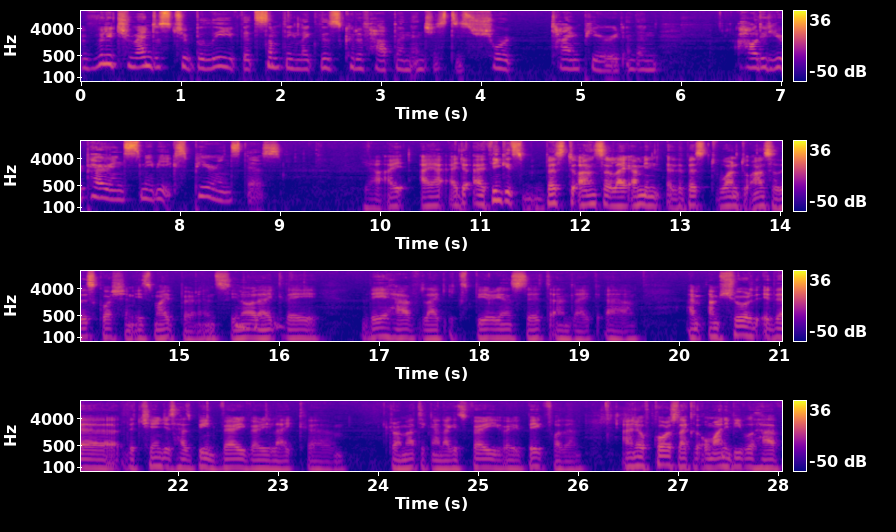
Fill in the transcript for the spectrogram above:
really tremendous to believe that something like this could have happened in just this short time period. And then, how did your parents maybe experience this? Yeah, I, I, I, I think it's best to answer like I mean the best one to answer this question is my parents. You know, Mhm. like they they have like experienced it and like um, I'm I'm sure the the changes has been very very like um, dramatic and like it's very very big for them. And of course, like the Omani people have,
